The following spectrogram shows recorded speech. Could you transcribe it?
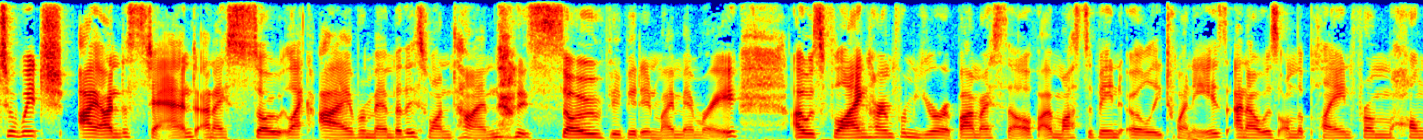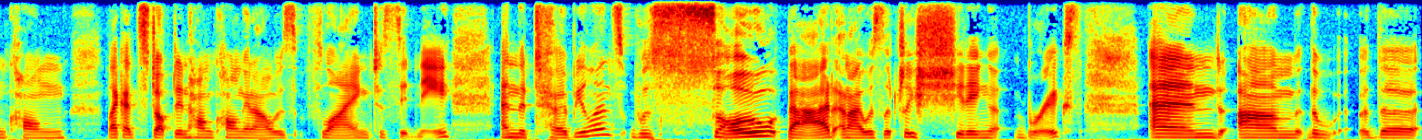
To which I understand, and I so like I remember this one time that is so vivid in my memory. I was flying home from Europe by myself. I must have been early 20s, and I was on the plane from Hong Kong. Like I'd stopped in Hong Kong and I was flying to Sydney, and the turbulence was so bad, and I was literally shitting bricks and um, the the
